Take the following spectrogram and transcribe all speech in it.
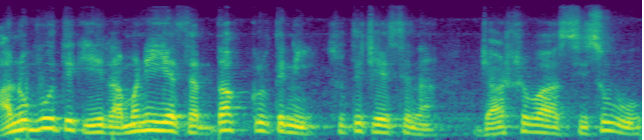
అనుభూతికి రమణీయ శబ్దాకృతిని శృతి చేసిన జాషువా శిశువు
